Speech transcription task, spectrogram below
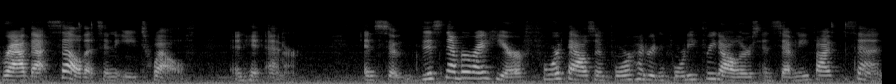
grab that cell that's in E12 and hit enter. And so this number right here, $4,443.75,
